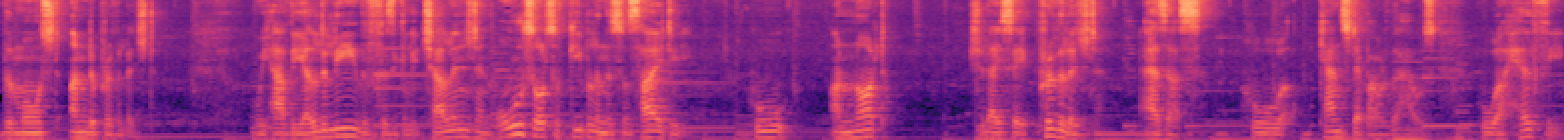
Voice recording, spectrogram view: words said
the most underprivileged. We have the elderly, the physically challenged, and all sorts of people in the society who are not, should I say, privileged as us, who can step out of the house, who are healthy,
